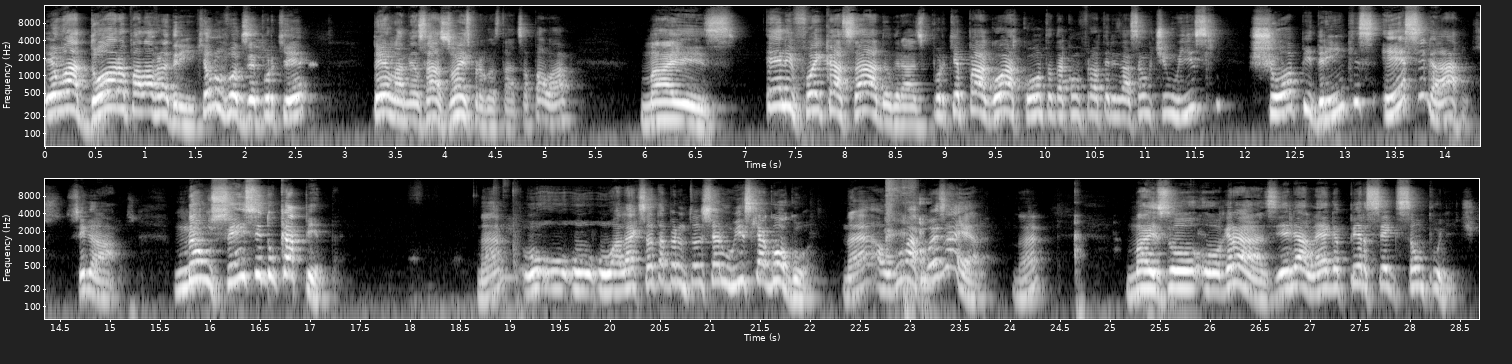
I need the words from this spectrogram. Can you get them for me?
Eu adoro a palavra drink. Eu não vou dizer porquê, tenho lá minhas razões para gostar dessa palavra, mas ele foi caçado, Grazi, porque pagou a conta da confraternização que tinha uísque, chopp, drinks e cigarros. Cigarros. Não sei se do capeta. Né? O, o, o Alex está perguntando se era uísque a gogô. Né? Alguma coisa era. Né? Mas o, o Grazi, ele alega perseguição política.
